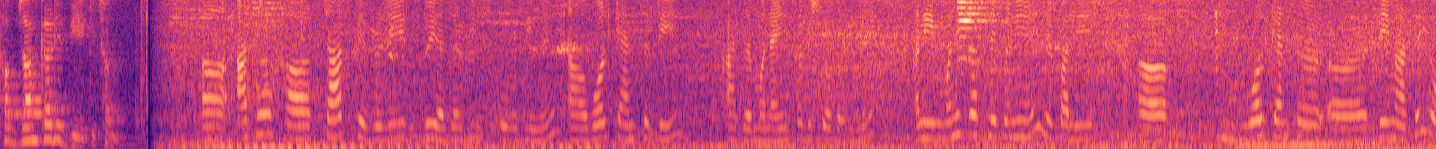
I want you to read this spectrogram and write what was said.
थप जानकारी दिएकी छन्। आज चार फेब्रुअरी दुई हजार बिसको दिन है वर्ल्ड क्यान्सर डे आज मनाइन्छ विश्वभरि नै अनि मनी ट्रस्टले पनि है योपालि वर्ल्ड क्यान्सर डेमा चाहिँ यो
